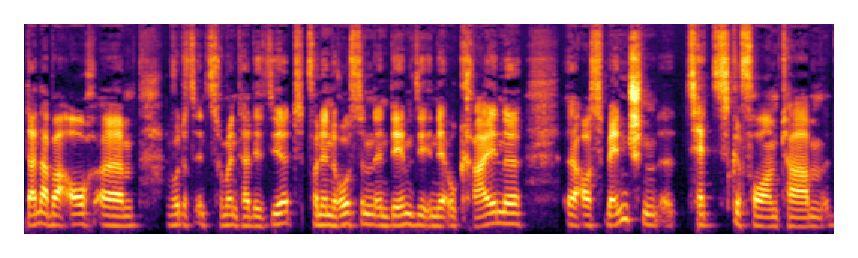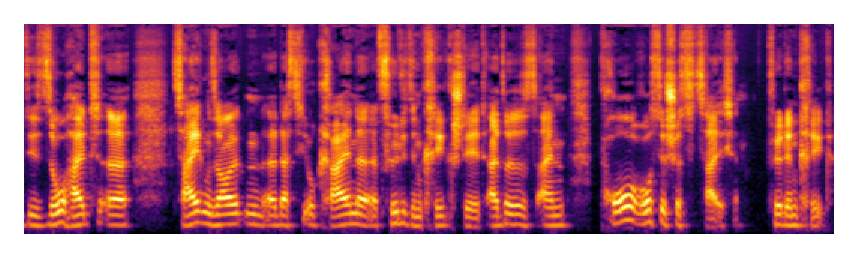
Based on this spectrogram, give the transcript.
dann aber auch ähm, wurde es instrumentalisiert von den Russen, indem sie in der Ukraine äh, aus Menschen äh, Zs geformt haben, die so halt äh, zeigen sollten, dass die Ukraine für diesen Krieg steht. Also es ist ein pro-russisches Zeichen für den Krieg.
